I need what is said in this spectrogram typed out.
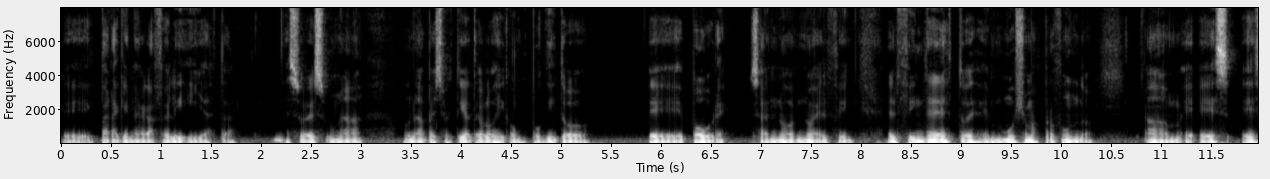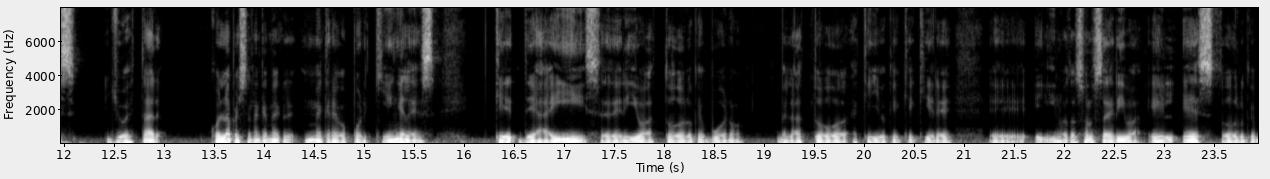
eh, para que me haga feliz y ya está. Eso es una, una perspectiva teológica un poquito eh, pobre. O sea, no, no es el fin. El fin de esto es, mucho más profundo. Um, e, es, es yo estar con la persona que me, me creo por quién Él es que de ahí se deriva todo lo que es bueno, ¿verdad? Todo aquello que, quiere, eh, y no tan solo se deriva, Él es todo lo que,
